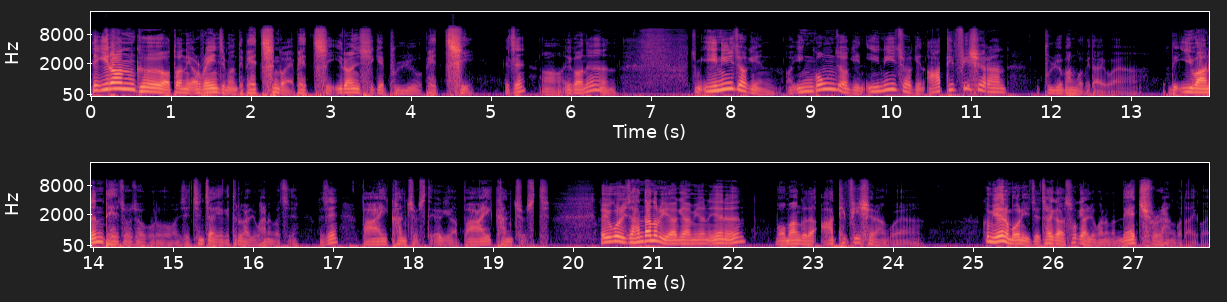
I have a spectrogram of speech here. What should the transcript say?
근데 이런 그 어떤 arrangement 배치인 거야 배치. 이런 식의 분류 배치. 그지? 어 이거는 좀 인위적인 어, 인공적인 인위적인 artificial한 분류 방법이다 이거야. 근데 이와는 대조적으로 이제 진짜 여기 들어가려고 하는 거지. 그지? By contrast. 여기가 by contrast. 그러니까 이걸 이제 한 단어로 이야기하면 얘는 뭐만 거다 artificial한 거야. 그럼 얘는 뭐니? 이제 자기가 소개하려고 하는 건 natural한 거다 이거야.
